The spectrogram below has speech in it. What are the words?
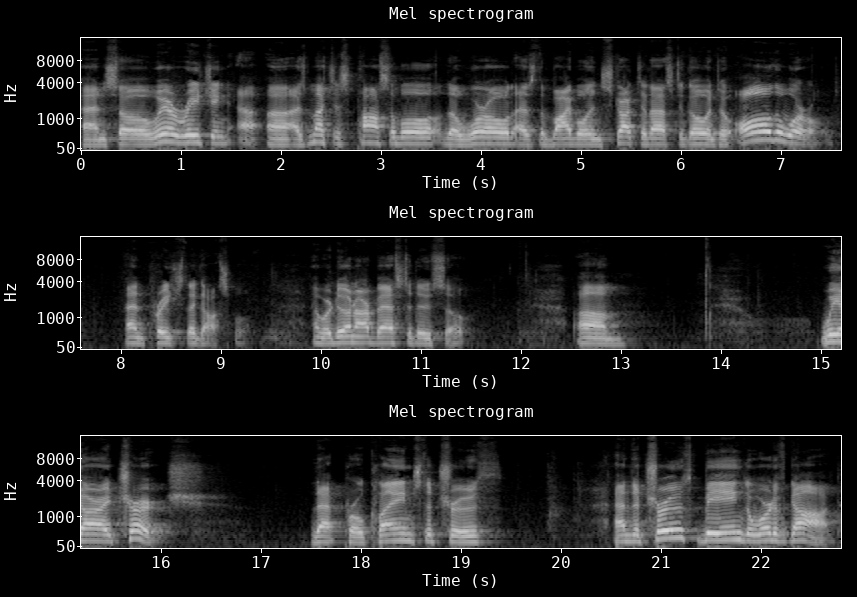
And so we're reaching uh, uh, as much as possible the world as the Bible instructed us to go into all the world and preach the gospel. And we're doing our best to do so. Um, we are a church that proclaims the truth and the truth being the Word of God.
